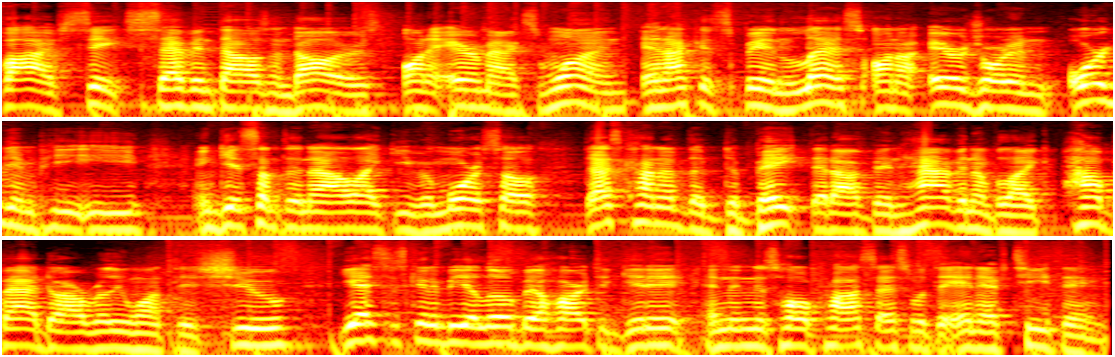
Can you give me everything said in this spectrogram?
five, six, seven thousand dollars on an Air Max One, and I could spend less on an Air Jordan Oregon PE and get something that I like even more. So that's kind of the debate that I've been having of like, how bad do I really want this shoe? Yes, it's gonna be a little bit hard to get it. And then this whole process with the NFT thing,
